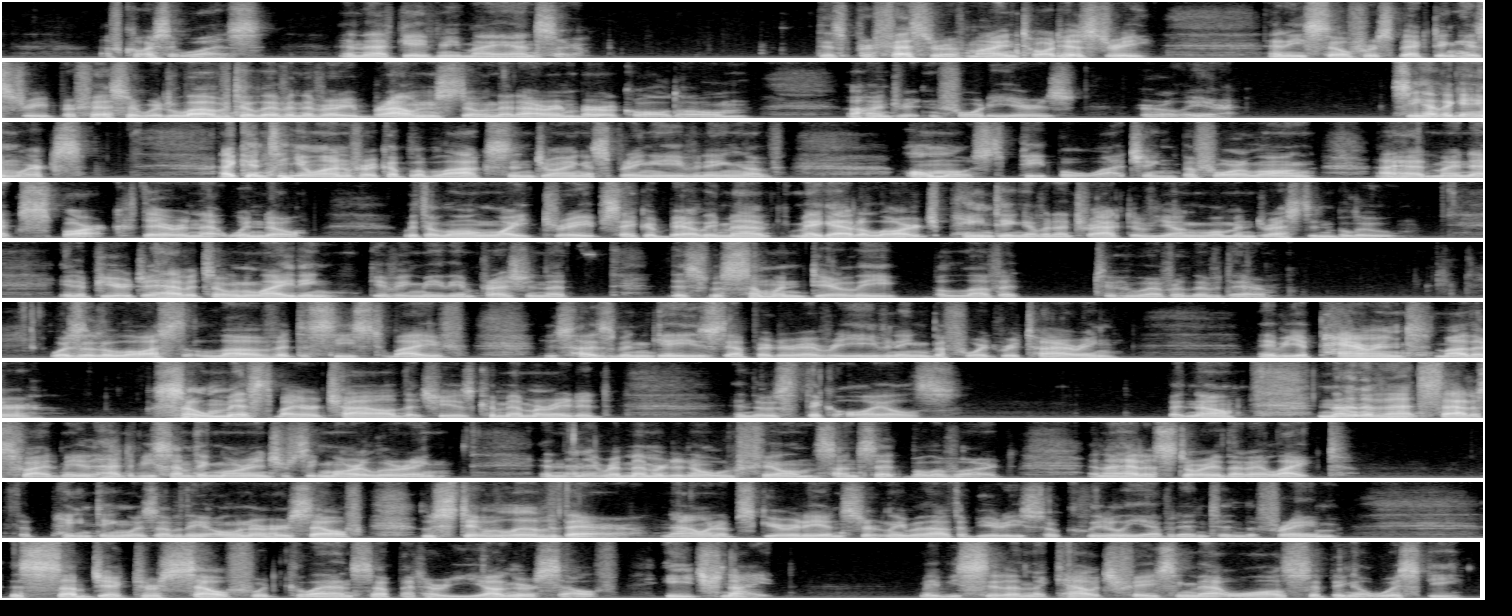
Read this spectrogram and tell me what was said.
Of course it was. And that gave me my answer. This professor of mine taught history. Any self respecting history professor would love to live in the very brownstone that Aaron Burr called home 140 years earlier. See how the game works? I continue on for a couple of blocks, enjoying a spring evening of almost people watching. Before long, I had my next spark there in that window with the long white drapes. I could barely make out a large painting of an attractive young woman dressed in blue. It appeared to have its own lighting, giving me the impression that this was someone dearly beloved to whoever lived there. Was it a lost love, a deceased wife whose husband gazed up at her every evening before retiring? Maybe a parent, mother, so missed by her child that she is commemorated in those thick oils? But no, none of that satisfied me. It had to be something more interesting, more alluring. And then I remembered an old film, Sunset Boulevard, and I had a story that I liked. The painting was of the owner herself, who still lived there, now in obscurity and certainly without the beauty so clearly evident in the frame. The subject herself would glance up at her younger self each night, maybe sit on the couch facing that wall, sipping a whiskey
